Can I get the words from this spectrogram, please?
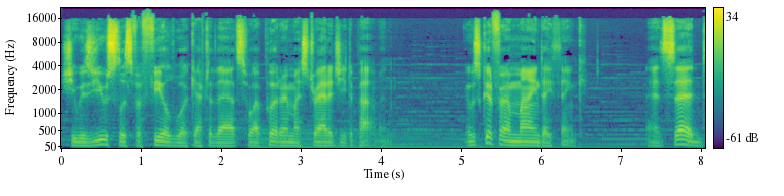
She was useless for field work after that, so I put her in my strategy department. It was good for her mind, I think. As said,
